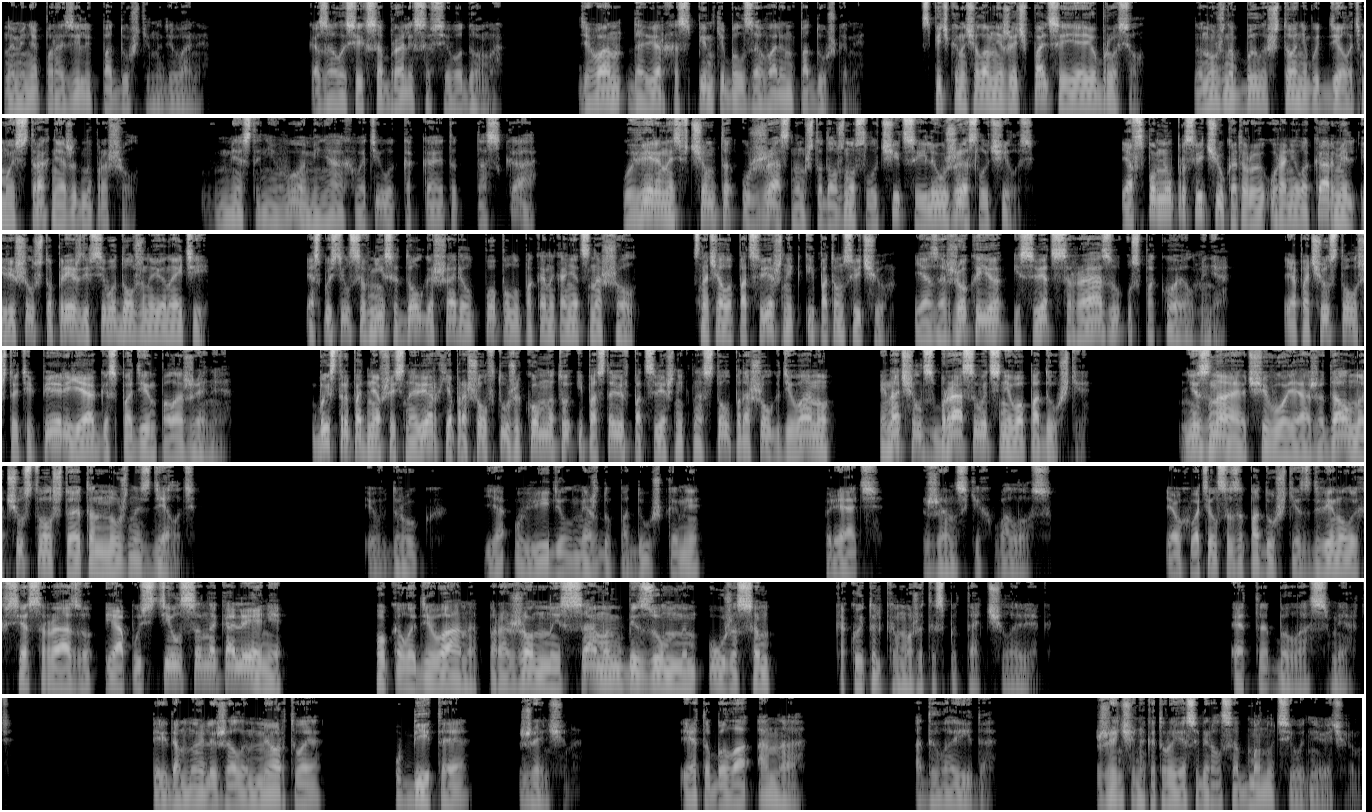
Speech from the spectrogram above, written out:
Но меня поразили подушки на диване. Казалось, их собрали со всего дома. Диван до верха спинки был завален подушками. Спичка начала мне жечь пальцы, и я ее бросил. Но нужно было что-нибудь делать, мой страх неожиданно прошел. Вместо него меня охватила какая-то тоска, уверенность в чем-то ужасном, что должно случиться или уже случилось. Я вспомнил про свечу, которую уронила Кармель, и решил, что прежде всего должен ее найти. Я спустился вниз и долго шарил по полу, пока, наконец, нашел. Сначала подсвечник и потом свечу. Я зажег ее, и свет сразу успокоил меня. Я почувствовал, что теперь я господин положения. Быстро поднявшись наверх, я прошел в ту же комнату и, поставив подсвечник на стол, подошел к дивану и начал сбрасывать с него подушки. Не знаю, чего я ожидал, но чувствовал, что это нужно сделать. И вдруг я увидел между подушками прядь женских волос. Я ухватился за подушки, сдвинул их все сразу и опустился на колени, около дивана, пораженный самым безумным ужасом, какой только может испытать человек. Это была смерть. Передо мной лежала мертвая, убитая женщина. И это была она, Аделаида, женщина, которую я собирался обмануть сегодня вечером.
